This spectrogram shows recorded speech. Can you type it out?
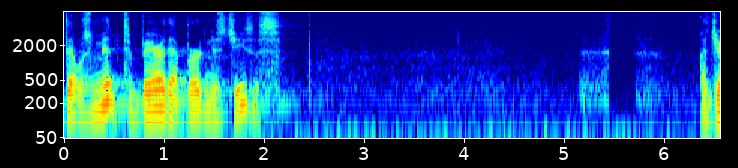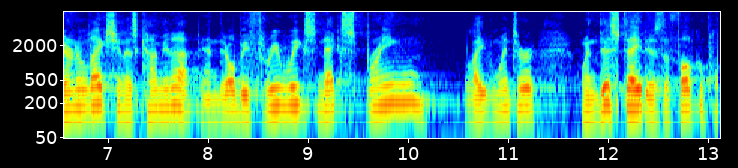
that was meant to bear that burden is Jesus. A general election is coming up, and there will be three weeks next spring, late winter, when this state is the focal point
